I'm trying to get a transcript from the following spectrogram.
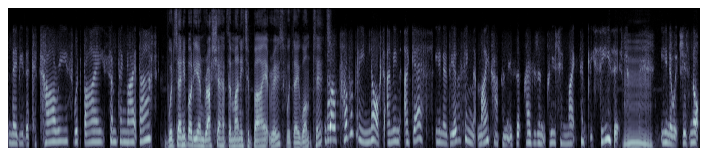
maybe the Qataris would buy something like that. Would anybody in Russia have the money to buy it, Ruth? Would they want it? Well, probably not. I mean, I guess, you know, the other thing that might happen is that President Putin might simply seize it, mm. you know, which is not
